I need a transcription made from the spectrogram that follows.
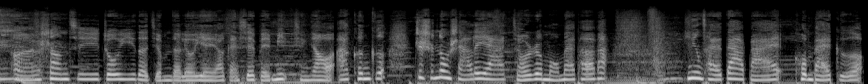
嗯，上期周一的节目的留言也要感谢北蜜，请叫我阿坤哥。这是弄啥了呀？嚼热猛麦啪啪啪。宁采大白空白格，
